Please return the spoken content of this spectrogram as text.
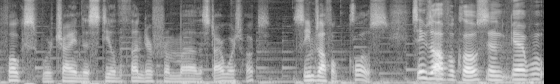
folks were trying to steal the thunder from uh, the Star Wars folks? Seems awful close. seems awful close. And yeah, we'll,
